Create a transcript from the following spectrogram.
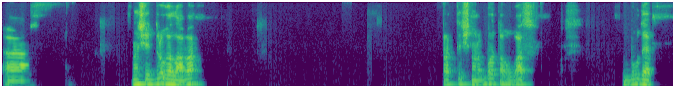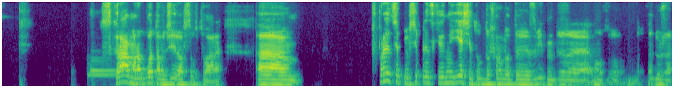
А, значить, друга лаба. Практична робота у вас буде Scrum, робота в Jira в софтваре. Е, В принципі, всі принципи є, і тут доформити звіт не дуже, ну, не дуже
